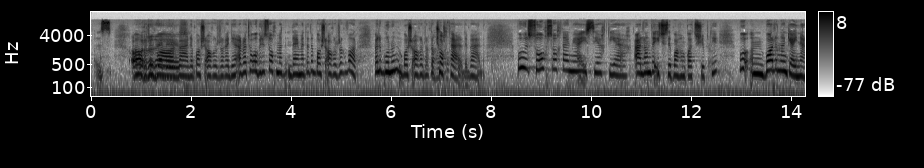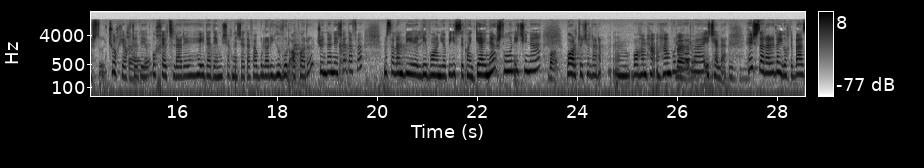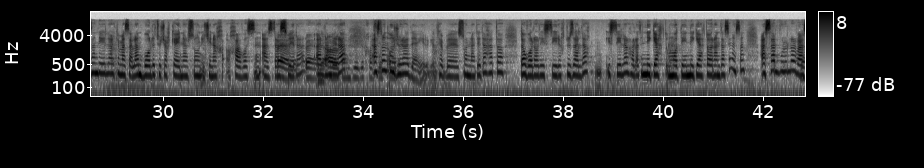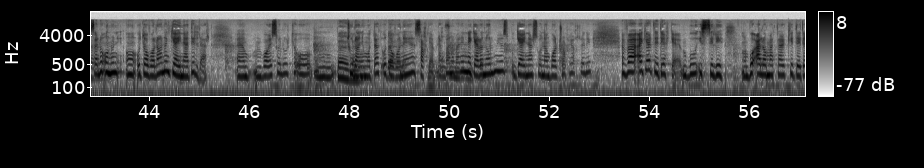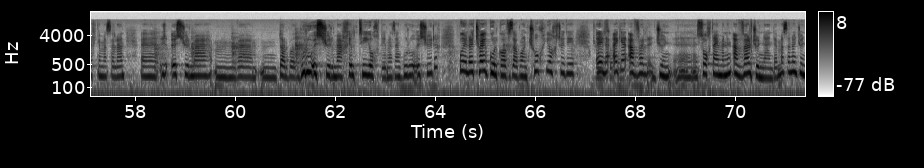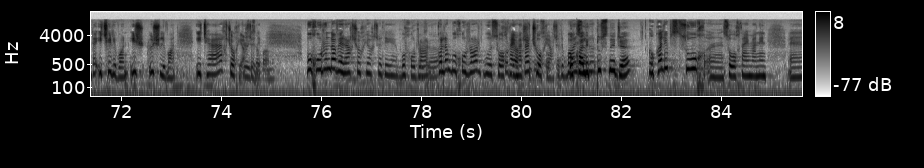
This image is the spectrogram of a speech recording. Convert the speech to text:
آغر بار بله باش آغر غلیر البته او بری سوخت دایمه داده باش آغر رغ بار ولی بونون باش آغر رغ چخ درده بله. بو سوخت سوخت ایمه استیخ دیخ الان ده ایچسی با هم گاتشیب دیخ bu balından gəynərsən, çox yaxşıdır. Bu xelçləri heydə demişik neçə dəfə, bunları yuvur aparır. Gündə neçə dəfə məsələn bir livan ya bir istikan gəynərsən içinə, bal, bal tökələr با هم هم vururlar və içələr. Heç zərəri də yoxdur. Bəzən deyirlər ki, məsələn, balı tökək gəynərsən, içinə xavasın az dəst verər, əldən verər. Əslən o cürə deyil. Təbii sünnətidə hətta davaları istəyirik düzəldək, istəyirlər halatı madde nigahdarəndəsini əslən əsəl vururlar və məsələ onun o, o davalarla qəyin edilirlər. باعث olur که او بله. طولانی مدت اتاقانه سختی ابلغ بنابراین نگران اول میوز گینر سونم بار چاخ یخ و اگر دیدیخ که بو استیلی بو علامت تر که دیدیخ که مثلا اسیرمه و دالبا گرو اسیرمه خیلتی یخده مثلا گرو اسیوره، بو الا چای گلگاف زبان چوخ یخ شدی اگر اول جون سوخته منین اول جون ننده مثلا جونده ایچی لیوان ایش اوش لیوان ایچه چوخ یخ شدی بخورون دا ورق چوخ یخ شده بخورار کلا بخورار بو سوخ تایمتا چوخ یخ شده اوکالیپتوس نجه؟ اوکالیپ سوخ سوخ تایمنین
